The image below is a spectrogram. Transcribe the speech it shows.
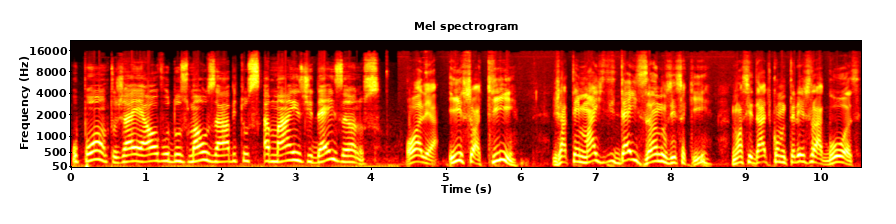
O ponto já é alvo dos maus hábitos há mais de 10 anos. Olha, isso aqui já tem mais de 10 anos isso aqui numa cidade como Três Lagoas,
